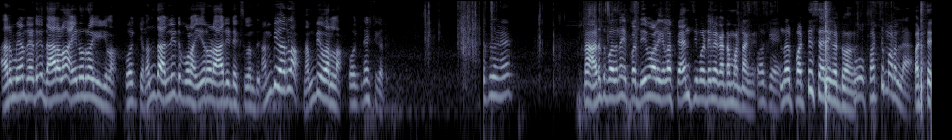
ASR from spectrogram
அருமையான ரேட்டுக்கு தாராளம் ஐநூறுரூவாய்க்கு விற்கலாம். ஓகேண்ணா. வந்து அள்ளிட்டு போகலாம். ஈரோட ஆர்டிடெக்ஸ் வந்து. நம்பி வரலாம். நம்பி வரலாம். ஓகே நெக்ஸ்ட் காட்டு அடுத்ததுங்க. நான் அடுத்து பார்த்தீங்கன்னா இப்போ தீபாவளிக்கெல்லாம் ஃபேன்சி மட்டுமே கட்ட மாட்டாங்க. ஓகே. இந்த பட்டு saree கட்டுவாங்க. ஓ பட்டு மாடல்ல பட்டு.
